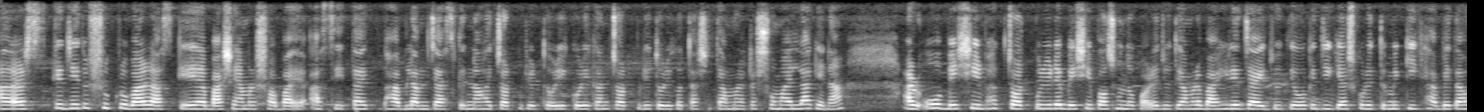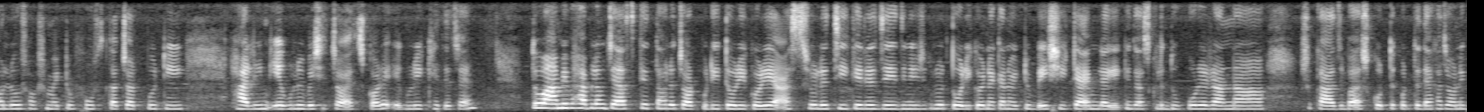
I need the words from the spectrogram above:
আর আজকে যেহেতু শুক্রবার, আজকে বাসায় আমরা সবাই আসি তাই ভাবলাম যে আজকে না হয় চটপুটি তৈরি করি, কারণ চটপুটি তৈরি করতে আসলে তেমন একটা সময় লাগে না। আর ও বেশিরভাগ চটপুরিটা বেশি পছন্দ করে। যদি আমরা বাহিরে যাই, যদি ওকে জিজ্ঞাসা করি, তুমি কি খাবে? তাহলেও সবসময় একটু ফুচকা, চটপুটি, হালিম এগুলোই বেশি চয়েস করে, এগুলোই খেতে চায়। তো আমি ভাবলাম যে আজকে তাহলে চটপটি তৈরি করি, আসলে চিকেনের যেই জিনিসগুলো তৈরি করি না কেন একটু বেশি টাইম লাগে। কিন্তু আজকে দুপুরে রান্না কাজ বাস করতে করতে দেখা যায় অনেক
